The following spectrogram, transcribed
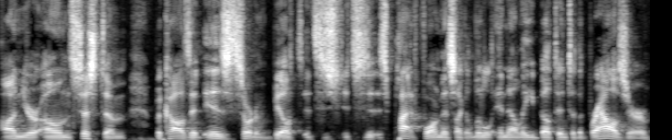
on your own system because it is sort of built it's it's this platform that's like a little NLE built into the browser.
